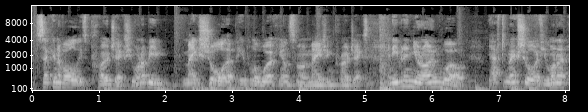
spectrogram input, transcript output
second of all is projects. You want to be make sure that people are working on some amazing projects. And even in your own world, you have to make sure if you want to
